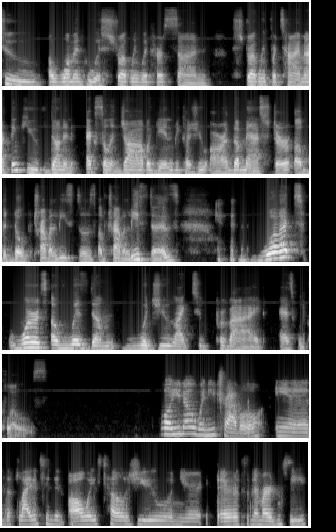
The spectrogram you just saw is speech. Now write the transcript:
to a woman who is struggling with her son, struggling for time? And I think you've done an excellent job again because you are the master of the dope travelistas of travelistas. what words of wisdom would you like to provide as we close? Well, you know, when you travel and the flight attendant always tells you when you're there's an emergency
